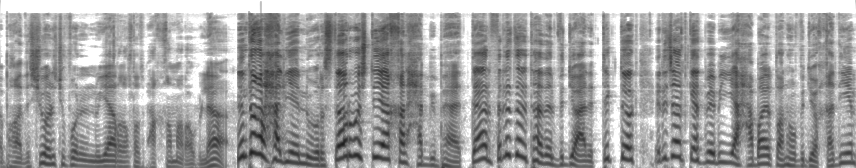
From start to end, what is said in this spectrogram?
بهذا الشيء وهل تشوفون إنه يارا غلطت بحق قمر أو لا. ننتقل حاليا نور ستار واشتياق لحبيبها هتان فنزلت هذا الفيديو على التيك توك. اللي كانت كاتبة بي يا حبايب طبعا هو فيديو قديم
